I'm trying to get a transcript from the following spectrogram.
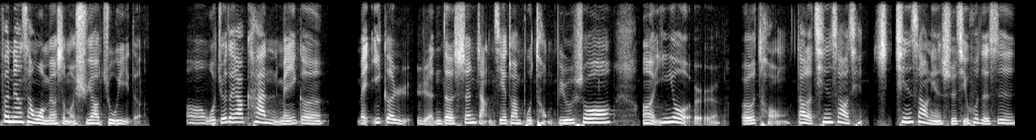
分量上我有没有什么需要注意的？嗯、我觉得要看每一个每一个人的生长阶段不同。比如说，呃，婴幼儿、儿童到了青少年青少年时期，或者是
